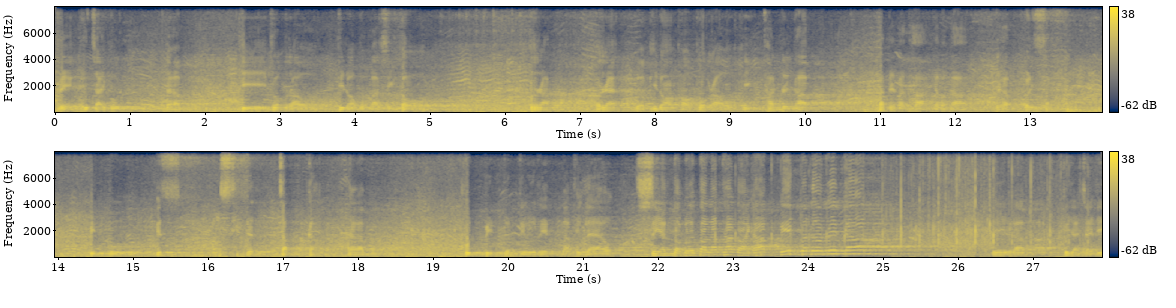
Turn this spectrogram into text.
เพลงผู้ใจบุญนะครับ ที่พวกเราพี่น้องวงการสิงโต รักและเหมือนพี่น้องของพวกเราอีกท่านหนึ่งครับ ท่านเป็นประธานกรรมการนะครับบริษัทบินบูบิสสินจำกัดนะครับ คุณบินบรรลือฤทธิ์มาถึงแล้ว เสียงตบมือต้อนรับท่านหน่อยครับ บินบรรลือฤทธิ์ครับ นี่นะครับผู้ใหญ่ใจดี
